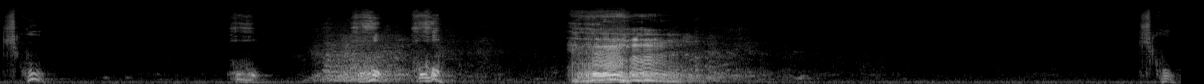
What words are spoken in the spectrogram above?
ちこほほほほちこの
